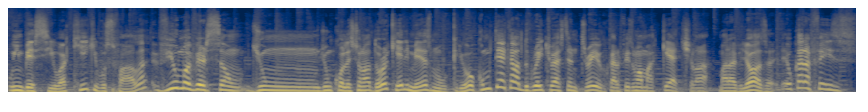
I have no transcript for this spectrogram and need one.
o imbecil aqui que vos fala viu uma versão de um, de um colecionador que ele mesmo criou, como tem aquela do Great Western Trail, que o cara fez uma maquete lá maravilhosa. E o cara fez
